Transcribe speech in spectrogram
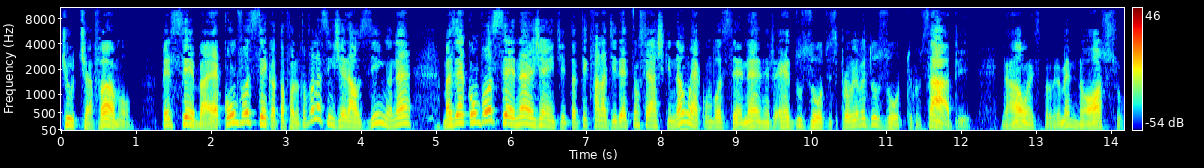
Chucha, vamos. Perceba, é com você que eu tô falando. Tô falando assim, geralzinho, né? Mas é com você, né, gente? Então tem que falar direto, então você acha que não é com você, né? É dos outros. Esse problema é dos outros, sabe? Não, esse problema é nosso,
